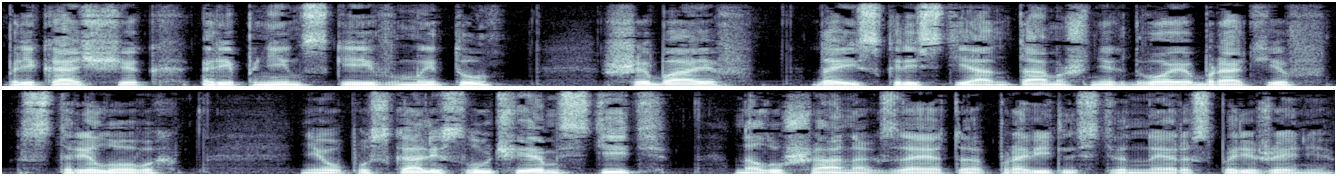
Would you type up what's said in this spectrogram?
Приказчик Репнинский в Мыту, Шибаев, да из крестьян тамошних двое братьев Стреловых, не упускали случая мстить на Лушанах за это правительственное распоряжение.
